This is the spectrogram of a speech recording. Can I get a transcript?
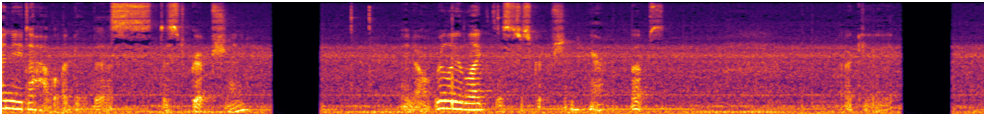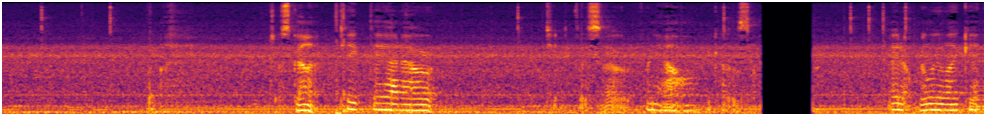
I need to have a look at this description. I don't really like this description here. Oops. Okay. Just gonna take that out. Take this out for now because I don't really like it.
